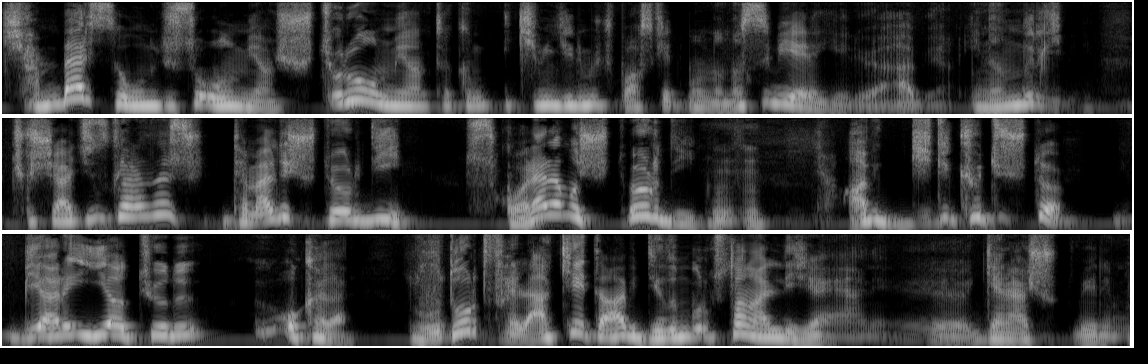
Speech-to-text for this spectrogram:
çember savunucusu olmayan, şütörü olmayan takım 2023 basketbolunda nasıl bir yere geliyor abi ya? İnanılır gibi. Çünkü Gilgeous Alexander temelde şütör değil. Skorer ama şütör değil. Hı hı. Abi Gidi kötü şütör. Bir ara iyi atıyordu o kadar. Ludort felaket abi. Dylan Brooks'tan hallice yani. e, genel şut verimli.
